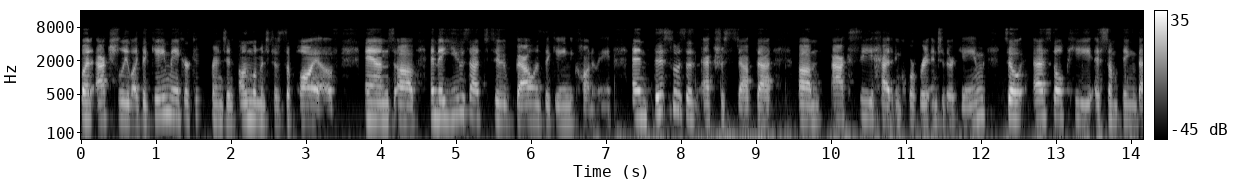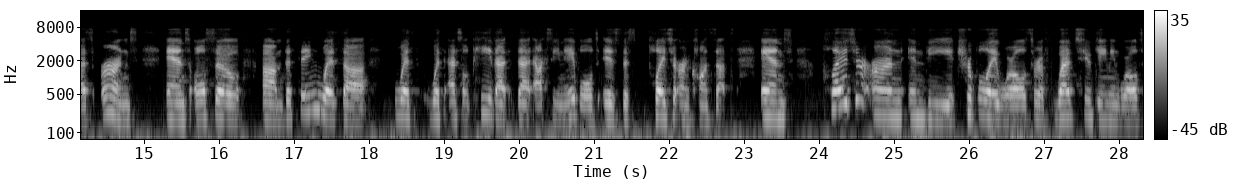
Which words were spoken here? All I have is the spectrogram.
but actually like the game maker can print an unlimited supply of, and uh, and they use that to balance the game economy. And this was an extra step that um, Axie had incorporated into their game. So SLP is something that's earned, and also um, the thing with uh, with with SLP that that Axie enabled is this play to earn concept, and play to earn in the AAA world, sort of Web two gaming world,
